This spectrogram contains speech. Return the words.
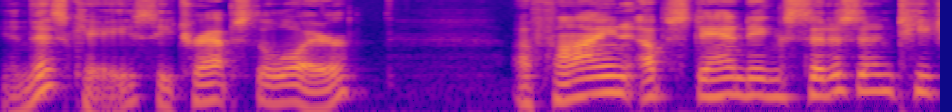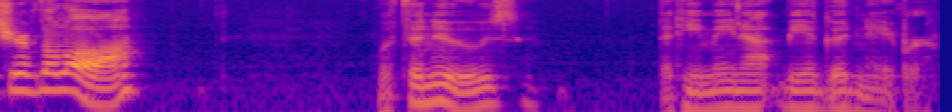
In this case, he traps the lawyer, a fine, upstanding citizen and teacher of the law, with the news that he may not be a good neighbor.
